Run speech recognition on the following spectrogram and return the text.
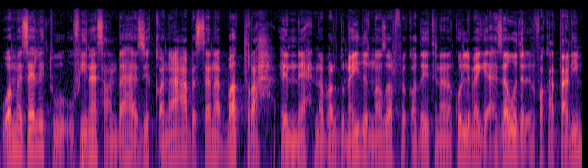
وما زالت وفي ناس عندها هذه القناعة بس أنا بطرح إن إحنا برضو نعيد النظر في قضية إن أنا كل ما أجي أزود الإنفاق على التعليم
